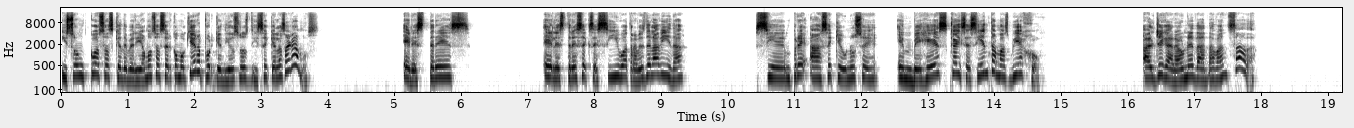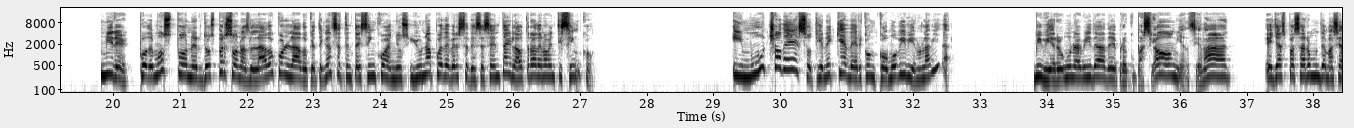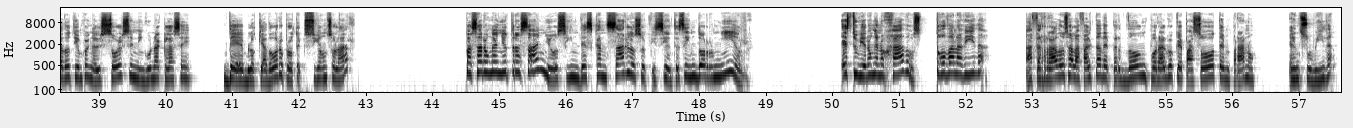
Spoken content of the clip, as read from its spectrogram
y son cosas que deberíamos hacer como quiera porque Dios nos dice que las hagamos. El estrés, el estrés excesivo a través de la vida, siempre hace que uno se envejezca y se sienta más viejo al llegar a una edad avanzada. Mire, podemos poner dos personas lado con lado que tengan 75 años y una puede verse de 60 y la otra de 95. Y mucho de eso tiene que ver con cómo vivieron la vida. Vivieron una vida de preocupación y ansiedad. Ellas pasaron demasiado tiempo en el sol sin ninguna clase de bloqueador o protección solar. Pasaron año tras año sin descansar lo suficiente, sin dormir. Estuvieron enojados toda la vida, aferrados a la falta de perdón por algo que pasó temprano en su vida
